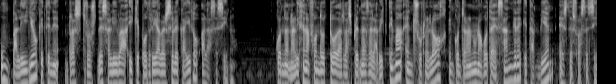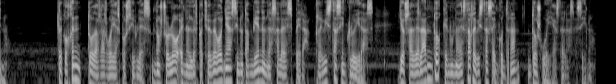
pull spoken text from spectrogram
un palillo que tiene rastros de saliva y que podría habérsele caído al asesino. Cuando analicen a fondo todas las prendas de la víctima, en su reloj encontrarán una gota de sangre que también es de su asesino. Recogen todas las huellas posibles, no solo en el despacho de Begoña, sino también en la sala de espera, revistas incluidas. Y os adelanto que en una de estas revistas encontrarán dos huellas del asesino.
